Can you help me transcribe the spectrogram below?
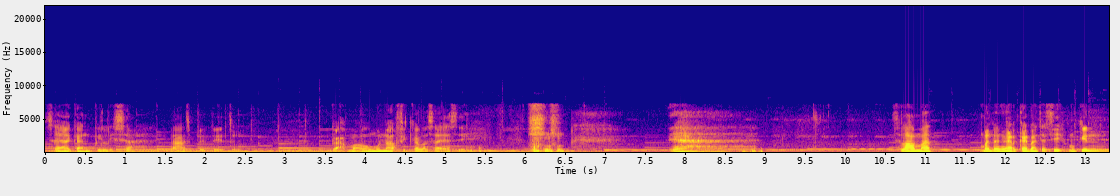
saya akan pilih sah. Nah seperti itu. Nggak mau munafik kalau saya sih. Ya selamat mendengarkan aja sih. Mungkin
